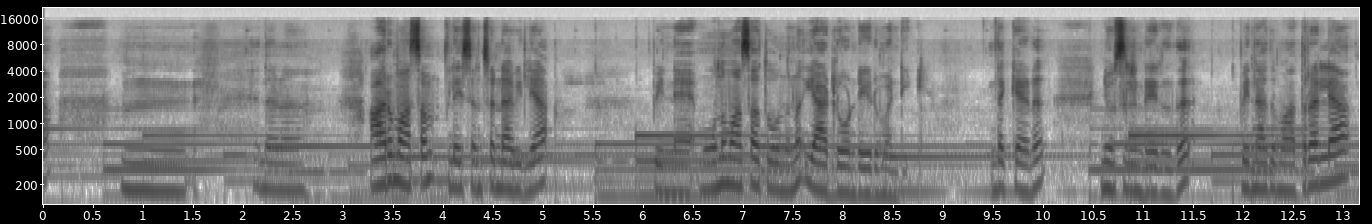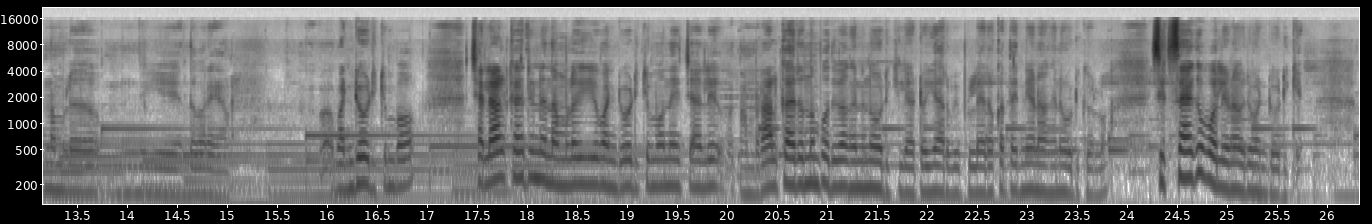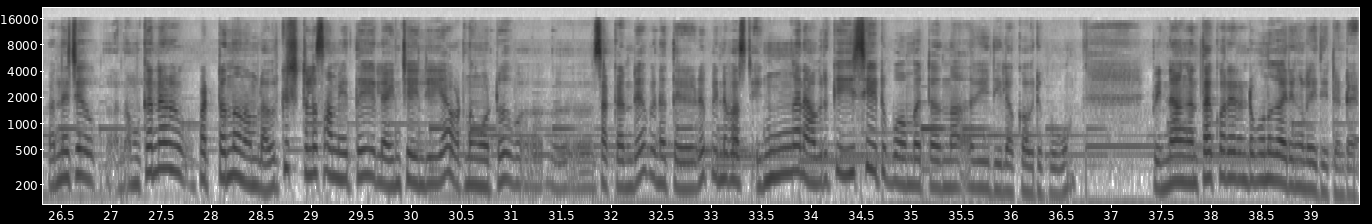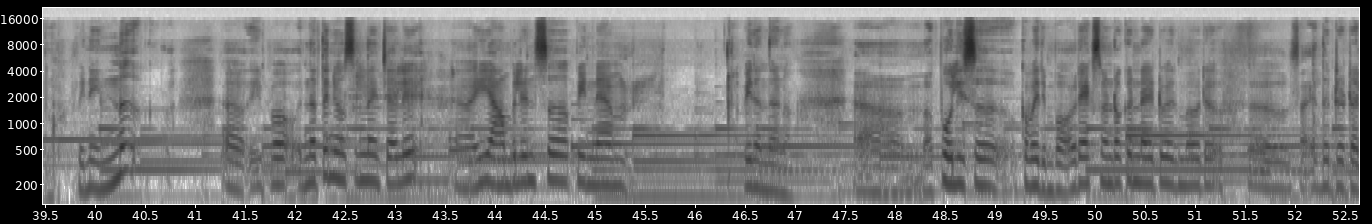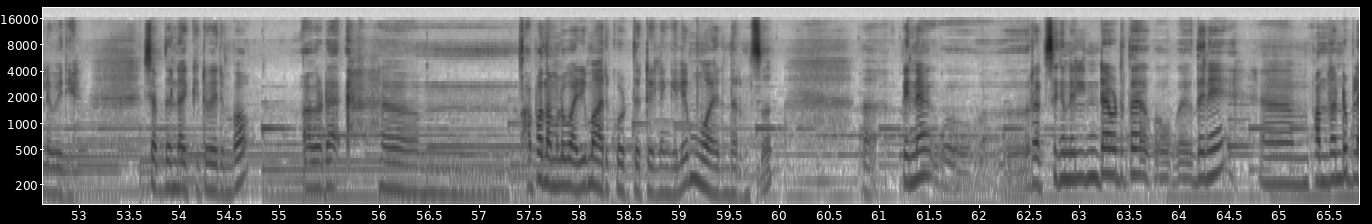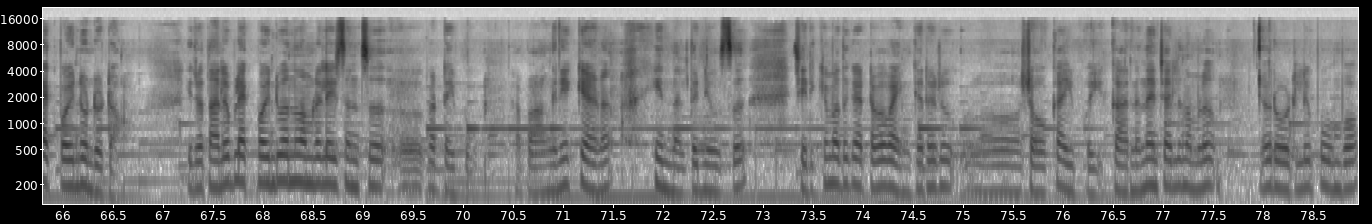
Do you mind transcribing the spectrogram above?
എന്താണ് ആറുമാസം ലൈസൻസ് ഉണ്ടാവില്ല. പിന്നെ മൂന്ന് മാസം തോന്നുന്നു യാർഡിൽ കൊണ്ടുപോയിടും വണ്ടി. ഇതൊക്കെയാണ് ന്യൂസിലുണ്ടായിരുന്നത്. പിന്നെ അത് മാത്രമല്ല നമ്മൾ ഈ എന്താ പറയുക വണ്ടി ഓടിക്കുമ്പോൾ ചില ആൾക്കാരുണ്ട് നമ്മൾ ഈ വണ്ടി ഓടിക്കുമ്പോൾ എന്ന് വെച്ചാൽ നമ്മുടെ ആൾക്കാരൊന്നും പൊതുവെ അങ്ങനെയൊന്നും ഓടിക്കില്ല കേട്ടോ. ഈ അറബി പിള്ളേരൊക്കെ തന്നെയാണ് അങ്ങനെ ഓടിക്കുള്ളൂ. സിക്സ് പോലെയാണ് അവർ വണ്ടി ഓടിക്കുക. എന്ന് വെച്ചാൽ നമുക്ക് തന്നെ പെട്ടെന്ന് നമ്മൾ അവർക്ക് ഇഷ്ടമുള്ള സമയത്ത് ലൈൻ ചേഞ്ച് ചെയ്യുക അവിടെ നിന്ന് ഇങ്ങോട്ട് സെക്കൻഡ് പിന്നെ തേർഡ് പിന്നെ ഫസ്റ്റ് ഇങ്ങനെ അവർക്ക് ഈസി ആയിട്ട് പോകാൻ പറ്റുന്ന രീതിയിലൊക്കെ അവർ പോകും. പിന്നെ അങ്ങനത്തെ കുറേ രണ്ട് മൂന്ന് കാര്യങ്ങൾ എഴുതിയിട്ടുണ്ടായിരുന്നു. പിന്നെ ഇന്ന് ഇപ്പോൾ ഇന്നത്തെ ന്യൂസിൽ എന്ന് വെച്ചാൽ ഈ ആംബുലൻസ് പിന്നെ പിന്നെന്താണ് പോലീസ് ഒക്കെ വരുമ്പോൾ ഒരു ആക്സിഡന്റ് ഒക്കെ ഉണ്ടായിട്ട് വരുമ്പോൾ ഒരു ഇതിട്ടിട്ടല്ലേ വരിക. ശബ്ദം ഉണ്ടാക്കിയിട്ട് വരുമ്പോൾ അവരുടെ അപ്പോൾ നമ്മൾ വഴി മാറി കൊടുത്തിട്ടില്ലെങ്കിൽ മൂവായിരം തെർമ്സ് പിന്നെ റെഡ് സിഗ്നലിന്റെ അവിടുത്തെ ഇതിന് പന്ത്രണ്ട് ബ്ലാക്ക് പോയിന്റ് ഉണ്ട് കേട്ടോ ഇരുപത്തിനാല് ബ്ലാക്ക് പോയിന്റ് വന്ന് നമ്മുടെ ലൈസൻസ് കട്ടായി പോകും അപ്പോൾ അങ്ങനെയൊക്കെയാണ് ഇന്നലത്തെ ന്യൂസ് ശരിക്കും അത് കേട്ടപ്പോൾ ഭയങ്കര ഒരു ഷോക്കായിപ്പോയി കാരണം എന്ന് വെച്ചാൽ നമ്മൾ റോഡിൽ പോകുമ്പോൾ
